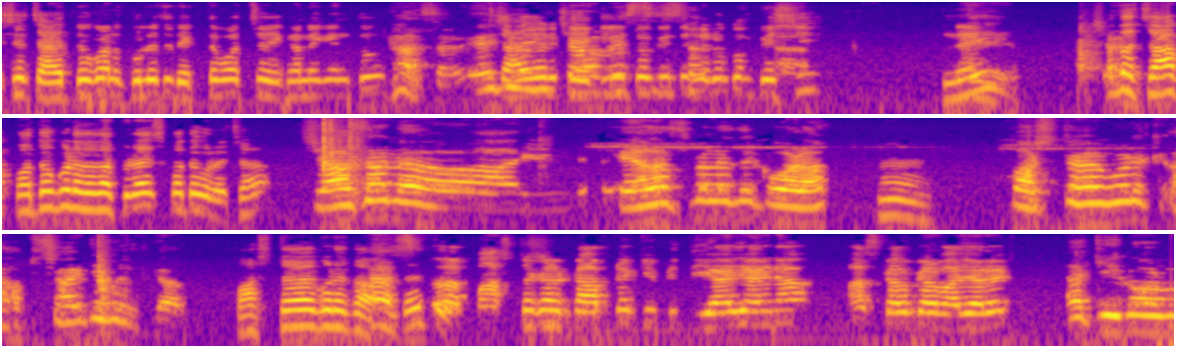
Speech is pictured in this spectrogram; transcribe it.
এসে চায়ের দোকান খুলেছে দেখতে পাচ্ছ এখানে কিন্তু। হ্যাঁ চায়ের কেটলি তো কিন্তু। সেরকম বেশি নেই। চা- দাদা চা কত করে দাদা? প্রাইস কত করে চা? চা স্যার এলাচ পেলাতে করা হ্যাঁ। পাঁচ টাকা করে কাপ ষাট এম কাপ। পাঁচ টাকা করে কাপ হ্যাঁ, পাঁচ টাকার কাপ নাকি দেওয়া যায় না আজকালকার বাজারে। কি করব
